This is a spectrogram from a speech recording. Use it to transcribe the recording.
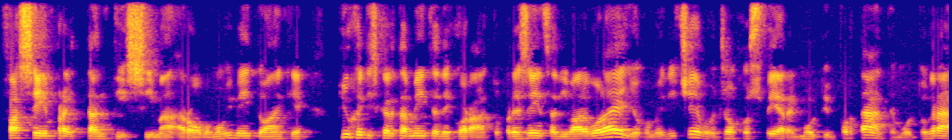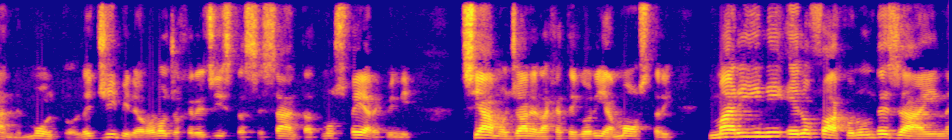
fa sempre tantissima roba, movimento anche più che discretamente decorato, presenza di valvola elio, come dicevo, gioco sfera è molto importante, molto grande, molto leggibile, orologio che resiste a 60 atmosfere, quindi siamo già nella categoria mostri marini e lo fa con un design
